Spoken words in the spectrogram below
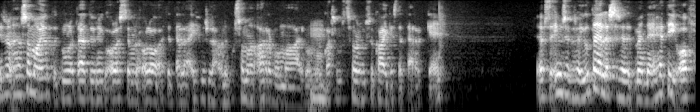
niin se on ihan sama juttu, että mulla täytyy niin olla sellainen olo, että tällä ihmisellä on niin sama arvomaailma mm. mun kanssa, se on se kaikista tärkein. Ja jos se ihmisen kanssa jutellessa se menee heti off,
